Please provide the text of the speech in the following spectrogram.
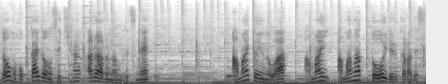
どうも北海道の赤飯あるあるなのですね。甘いというのは甘い甘納豆を入れるからです。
